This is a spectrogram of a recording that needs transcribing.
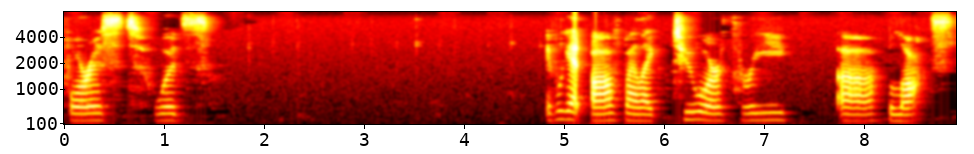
forest woods. If we get off by like two or three uh, blocks,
